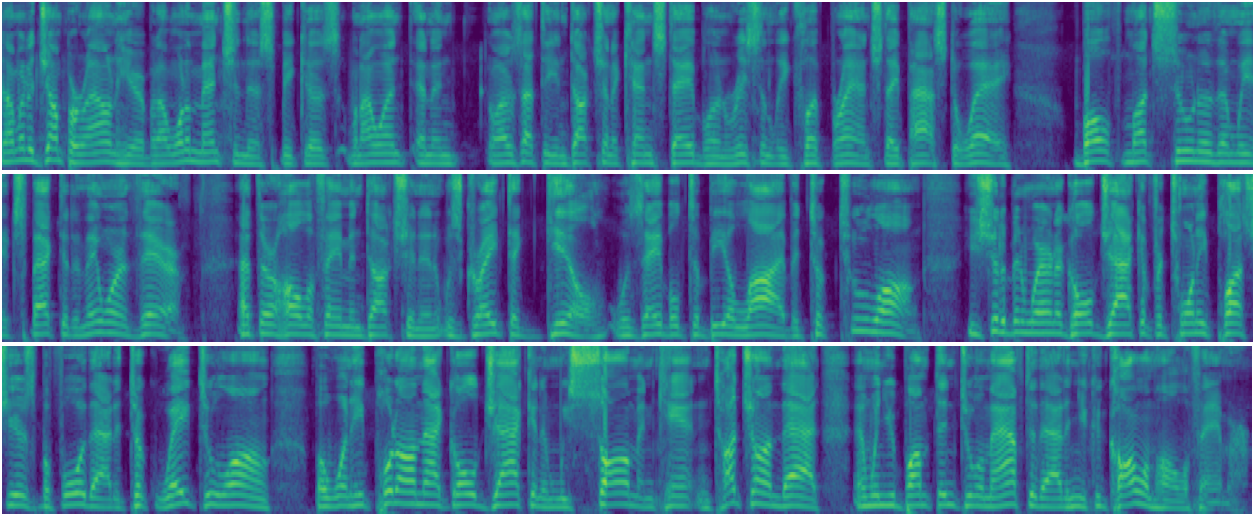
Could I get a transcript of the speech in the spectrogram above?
Now, I'm going to jump around here, but I want to mention this because when I went and when I was at the induction of Ken Stabler and recently Cliff Branch, they passed away both much sooner than we expected, and they weren't there at their Hall of Fame induction. And it was great that Gil was able to be alive. It took too long. He should have been wearing a gold jacket for 20 plus years before that. It took way too long. But when he put on that gold jacket and we saw him in Canton, touch on that. And when you bumped into him after that, and you could call him Hall of Famer.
